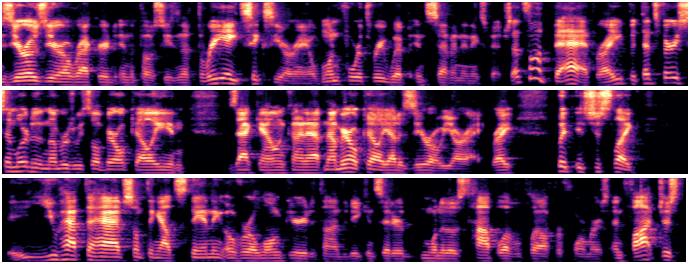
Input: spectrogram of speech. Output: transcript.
zero zero record in the postseason, a 3.86 ERA, a 1.43 WHIP in seven innings pitched. That's not bad, right? But that's very similar to the numbers we saw Merrill Kelly and Zach Gallen kind of have. Now Merrill Kelly had a zero ERA, right? But it's just like you have to have something outstanding over a long period of time to be considered one of those top level playoff performers. And Pfaadt just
